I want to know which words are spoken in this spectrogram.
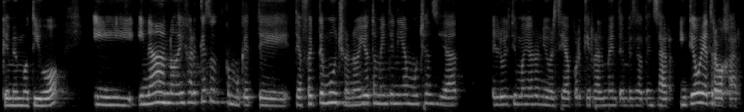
que me motivó. Y, y nada, no dejar que eso como que te, te afecte mucho, ¿no? Yo también tenía mucha ansiedad el último año de la universidad porque realmente empecé a pensar en qué voy a trabajar.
